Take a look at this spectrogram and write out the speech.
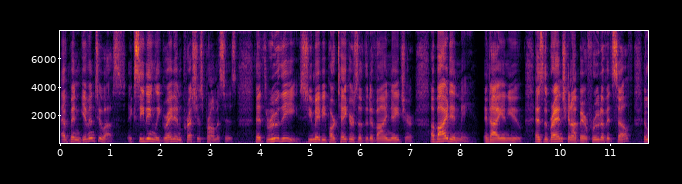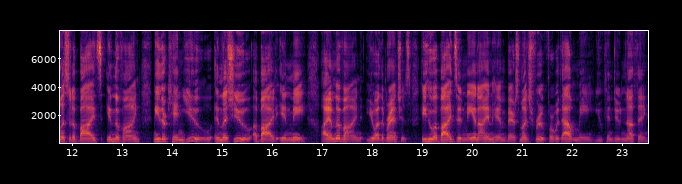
have been given to us exceedingly great and precious promises, that through these you may be partakers of the divine nature. Abide in me and I in you. As the branch cannot bear fruit of itself unless it abides in the vine, neither can you unless you abide in me. I am the vine, you are the branches. He who abides in me and I in him bears much fruit, for without me you can do nothing.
